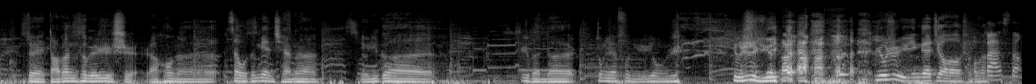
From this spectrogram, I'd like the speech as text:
对，打扮的特别日式。然后呢，在我的面前呢，有一个日本的中年妇女用日 用日语 用日语应该叫什么？巴桑，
